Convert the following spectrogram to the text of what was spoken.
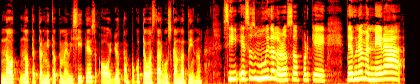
no, no te permito que me visites o yo tampoco te voy a estar buscando a ti, ¿no? Sí, eso es muy doloroso porque de alguna manera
